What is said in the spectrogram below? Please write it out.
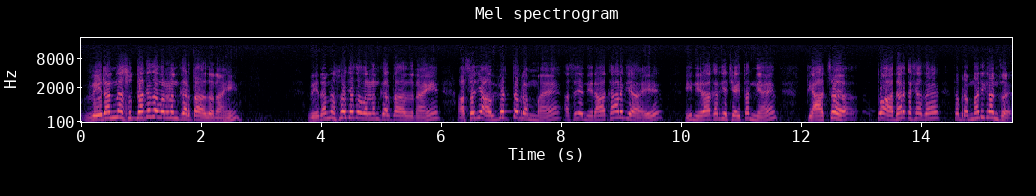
वेदांना सुद्धा त्याचं वर्णन करता आलं नाही. वेदांना सुद्धा त्याचं वर्णन करता आलं नाही. असं जे अव्यक्त ब्रह्म आहे असं जे निराकार जे आहे ही निराकार जे चैतन्य आहे त्याचं तो आधार कशाचा आहे? तर ब्रह्मादिकांचा आहे.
